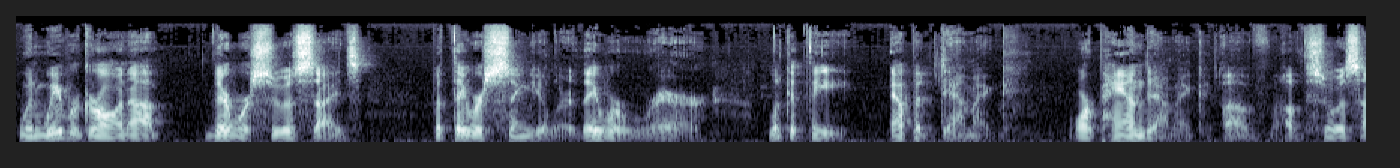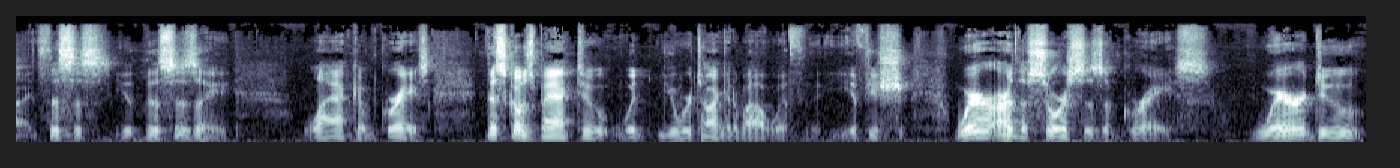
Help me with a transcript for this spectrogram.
When we were growing up, there were suicides, but they were singular, they were rare. Look at the epidemic or pandemic of, of suicides. This is, this is a lack of grace. This goes back to what you were talking about with if you sh- where are the sources of grace? Where do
